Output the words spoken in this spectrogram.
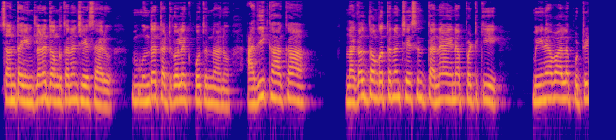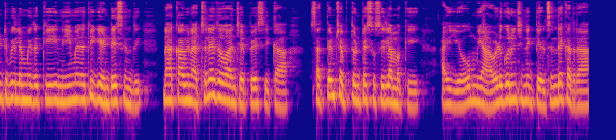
సొంత ఇంట్లోనే దొంగతనం చేశారు. ముందే తట్టుకోలేకపోతున్నాను. అది కాక నగలు దొంగతనం చేసింది తనే అయినప్పటికీ మీనా వాళ్ళ పుట్టింటి వీళ్ళ మీదకి నీ మీదకి గెంటేసింది. నాకు అవి నచ్చలేదు అని చెప్పేసి ఇక సత్యం చెప్తుంటే సుశీలమ్మకి అయ్యో మీ ఆవిడ గురించి నీకు తెలిసిందే కదరా.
